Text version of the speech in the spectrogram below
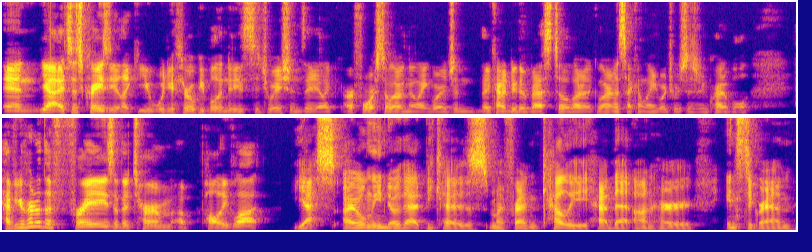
And yeah, it's just crazy. Like you, when you throw people into these situations, they like are forced to learn the language, and they kind of do their best to learn, learn a second language, which is incredible. Have you heard of the phrase or the term a polyglot? Yes, I only know that because my friend Kelly had that on her Instagram,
